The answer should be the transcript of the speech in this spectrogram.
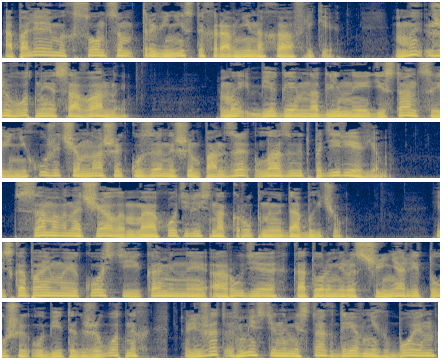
опаляемых солнцем травянистых равнинах Африки. Мы животные саванны. Мы бегаем на длинные дистанции не хуже, чем наши кузены-шимпанзе лазают по деревьям. С самого начала мы охотились на крупную добычу. Ископаемые кости и каменные орудия, которыми расчленяли туши убитых животных, лежат вместе на местах древних боин,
